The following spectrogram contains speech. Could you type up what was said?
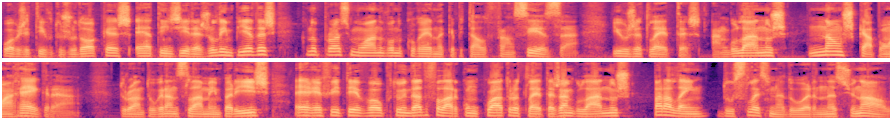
O objetivo dos judocas é atingir as Olimpíadas que no próximo ano vão decorrer na capital francesa e os atletas angolanos não escapam à regra. Durante o Grande Slam em Paris, a RFI teve a oportunidade de falar com quatro atletas angolanos para além do selecionador nacional.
